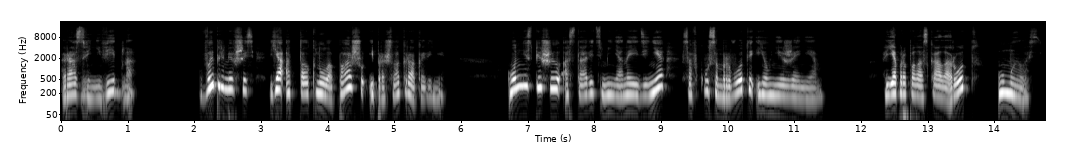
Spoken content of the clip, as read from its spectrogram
«Разве не видно?» Выпрямившись, я оттолкнула Пашу и прошла к раковине. Он не спешил оставить меня наедине со вкусом рвоты и унижением. Я прополоскала рот, умылась.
